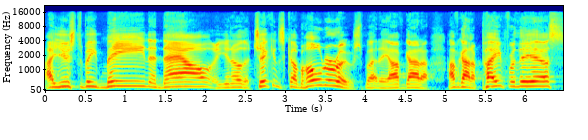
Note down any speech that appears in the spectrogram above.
I used to be mean, and now, you know, the chickens come home to roost, buddy. I've got I've got to pay for this.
